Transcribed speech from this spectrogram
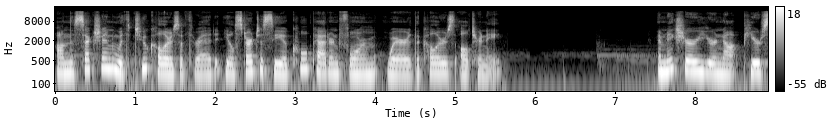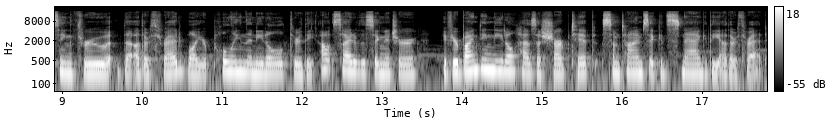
On the section with two colors of thread, you'll start to see a cool pattern form where the colors alternate. And make sure you're not piercing through the other thread while you're pulling the needle through the outside of the signature. If your binding needle has a sharp tip, sometimes it could snag the other thread.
